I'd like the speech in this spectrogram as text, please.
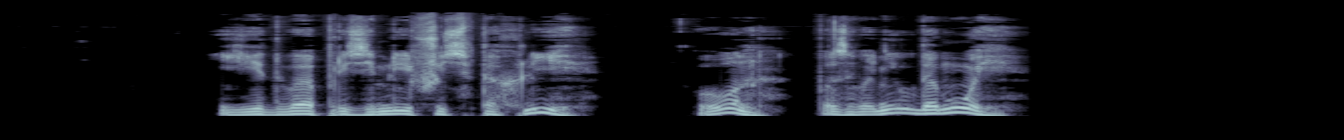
Едва приземлившись в Тахли, он позвонил домой.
